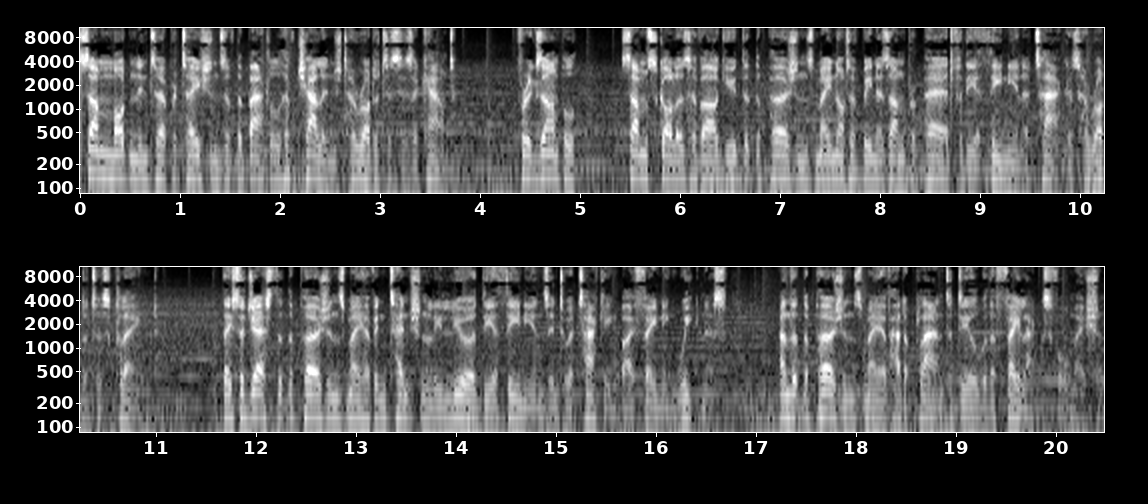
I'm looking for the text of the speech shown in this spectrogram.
Some modern interpretations of the battle have challenged Herodotus's account. For example, some scholars have argued that the Persians may not have been as unprepared for the Athenian attack as Herodotus claimed. They suggest that the Persians may have intentionally lured the Athenians into attacking by feigning weakness, and that the Persians may have had a plan to deal with a phalanx formation.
